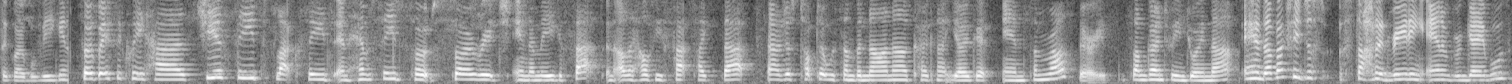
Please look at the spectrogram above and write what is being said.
the Global Vegan. So it basically has chia seeds, flax seeds, and hemp seeds. So it's so rich in omega fats and other healthy fats like that. And I just topped it with some banana, coconut yogurt, and some raspberries. So I'm going to be enjoying that. And I've actually just started reading Anne of Green Gables.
